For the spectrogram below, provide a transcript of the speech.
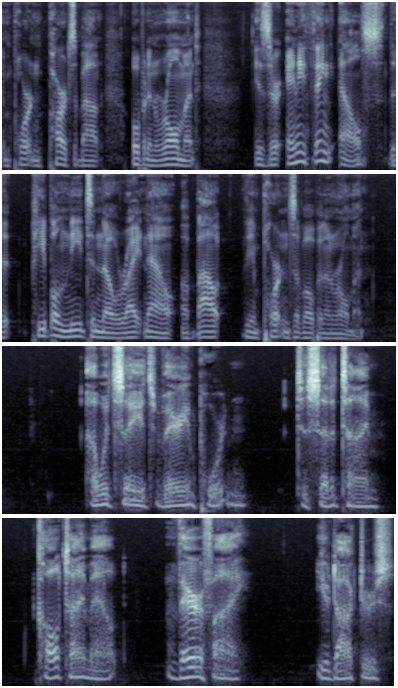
important parts about open enrollment. Is there anything else that people need to know right now about the importance of open enrollment? I would say it's very important to set a time, call time out, verify your doctors,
